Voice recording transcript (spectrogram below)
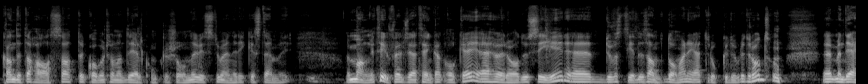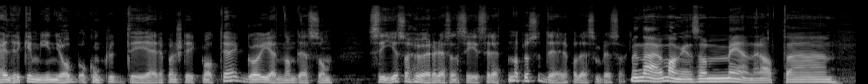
kan dette ha seg at det kommer sånne delkonklusjoner hvis du mener det ikke stemmer? I mange tilfeller vil jeg tenke at ok, jeg hører hva du sier, eh, du får si det samme til dommeren, jeg tror ikke du blir trodd. Men det er heller ikke min jobb å konkludere på en slik måte. Jeg går gjennom det som sies, og hører det som sies i retten, og prosederer på det som blir sagt. Men det er jo mange som mener at uh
